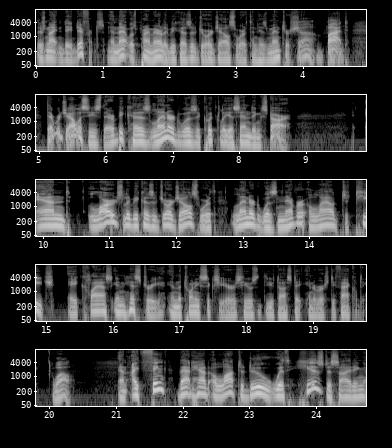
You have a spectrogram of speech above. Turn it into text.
there's night and day difference. And that was primarily because of George Ellsworth and his mentorship. Yeah. But there were jealousies there because Leonard was a quickly ascending star. And largely because of George Ellsworth, Leonard was never allowed to teach a class in history in the 26 years he was at the Utah State University faculty. Wow. And I think that had a lot to do with his deciding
